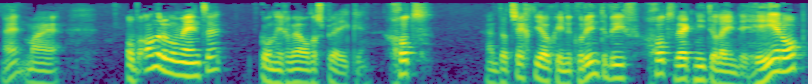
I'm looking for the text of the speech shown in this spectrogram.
Hè? Maar op andere momenten kon hij geweldig spreken. God, en dat zegt hij ook in de Korinthebrief, God wekt niet alleen de Heer op.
